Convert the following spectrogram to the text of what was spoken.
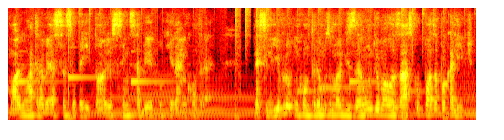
Morgan atravessa seu território sem saber o que irá encontrar. Nesse livro, encontramos uma visão de uma Osasco pós-apocalíptica,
